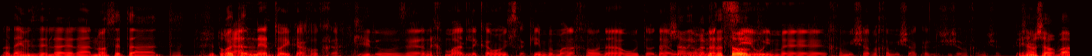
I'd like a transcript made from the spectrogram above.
לא יודע אם זה לאנוס את ה... אתה פשוט רואה את ה... לאן נטו ייקח אותך? כאילו, זה היה נחמד לכמה משחקים במהלך העונה, הוא, אתה יודע, הוא בעונת. שיא, הוא עם אה, חמישה וחמישה כזה, שישה וחמישה. יש לנו שארבעה,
